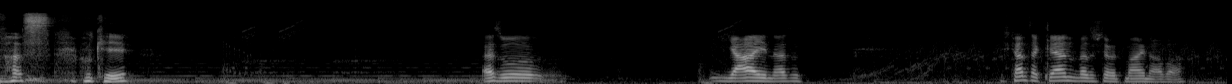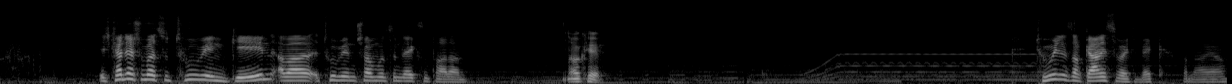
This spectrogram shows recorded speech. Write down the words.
Was? Okay. Also, jein, also, ich kann es erklären, was ich damit meine, aber ich kann ja schon mal zu Turin gehen, aber Turin schauen wir uns im nächsten Part an. Okay. Turin ist auch gar nicht so weit weg, von daher.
